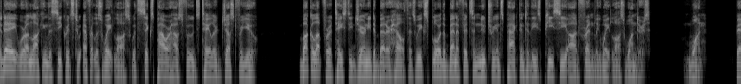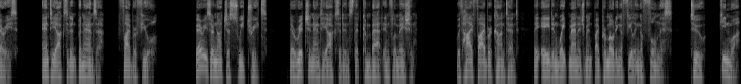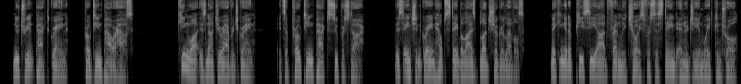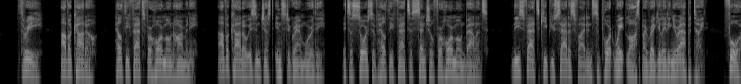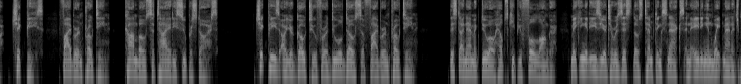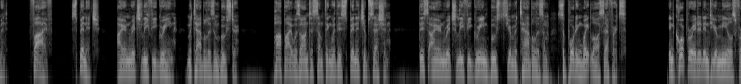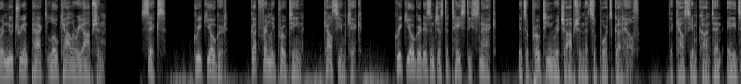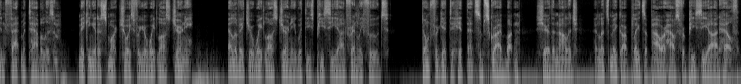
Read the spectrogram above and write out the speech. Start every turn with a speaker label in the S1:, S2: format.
S1: Today, we're unlocking the secrets to effortless weight loss with six powerhouse foods tailored just for you. Buckle up for a tasty journey to better health as we explore the benefits and nutrients packed into these PCOD-friendly weight loss wonders. 1. Berries. Antioxidant Bonanza. Fiber Fuel. Berries are not just sweet treats. They're rich in antioxidants that combat inflammation. With high fiber content, they aid in weight management by promoting a feeling of fullness. 2. Quinoa nutrient-packed grain, protein powerhouse. Quinoa is not your average grain. It's a protein-packed superstar. This ancient grain helps stabilize blood sugar levels, making it a PCOD-friendly choice for sustained energy and weight control. 3. Avocado. Healthy fats for hormone harmony. Avocado isn't just Instagram-worthy. It's a source of healthy fats essential for hormone balance. These fats keep you satisfied and support weight loss by regulating your appetite. 4. Chickpeas, fiber and protein, combo satiety superstars. Chickpeas are your go-to for a dual dose of fiber and protein. This dynamic duo helps keep you full longer, making it easier to resist those tempting snacks and aiding in weight management. 5. Spinach, iron-rich leafy green, metabolism booster. Popeye was onto something with his spinach obsession. This iron-rich leafy green boosts your metabolism, supporting weight loss efforts. Incorporate it into your meals for a nutrient-packed, low-calorie option. 6. Greek yogurt, gut-friendly protein, calcium kick. Greek yogurt isn't just a tasty snack. It's a protein-rich option that supports gut health. The calcium content aids in fat metabolism, making it a smart choice for your weight loss journey. Elevate your weight loss journey with these PCOD-friendly foods. Don't forget to hit that subscribe button, share the knowledge, and let's make our plates a powerhouse for PCOD Health.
